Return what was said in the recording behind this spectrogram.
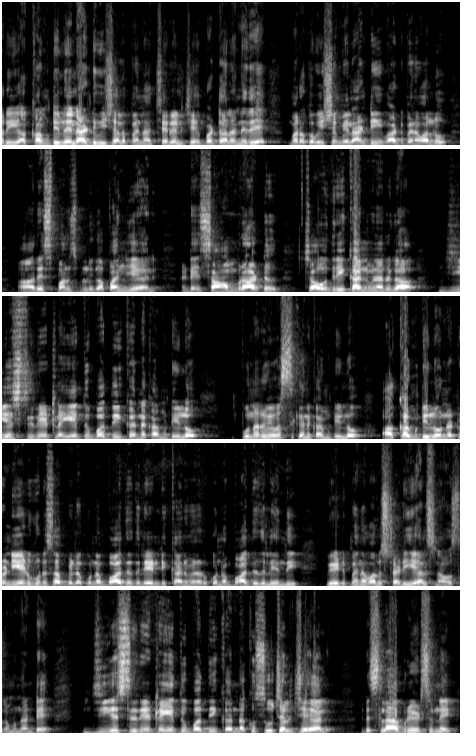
మరి ఆ కమిటీలో ఎలాంటి విషయాలపైన చర్యలు చేపట్టాలనేది మరొక విషయం ఎలాంటి వాటిపైన వాళ్ళు రెస్పాన్సిబిలిటీగా పనిచేయాలి. అంటే సామ్రాట్ చౌదరి కన్వీనర్గా జిఎస్టీ రేట్ల హేతుబద్ధీకరణ కమిటీలో పునర్వ్యవస్థీకరణ కమిటీలో ఆ కమిటీలో ఉన్నటువంటి ఏడుగురు సభ్యులకు ఉన్న బాధ్యతలు ఏంటి కన్వీనర్కు ఉన్న బాధ్యతలు ఏంటి వేటిపైన వాళ్ళు స్టడీ చేయాల్సిన అవసరం ఉందంటే జిఎస్టీ రేట్ల హేతుబద్ధీకరణకు సూచనలు చేయాలి. అంటే స్లాబ్ రేట్స్ ఉన్నాయి.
